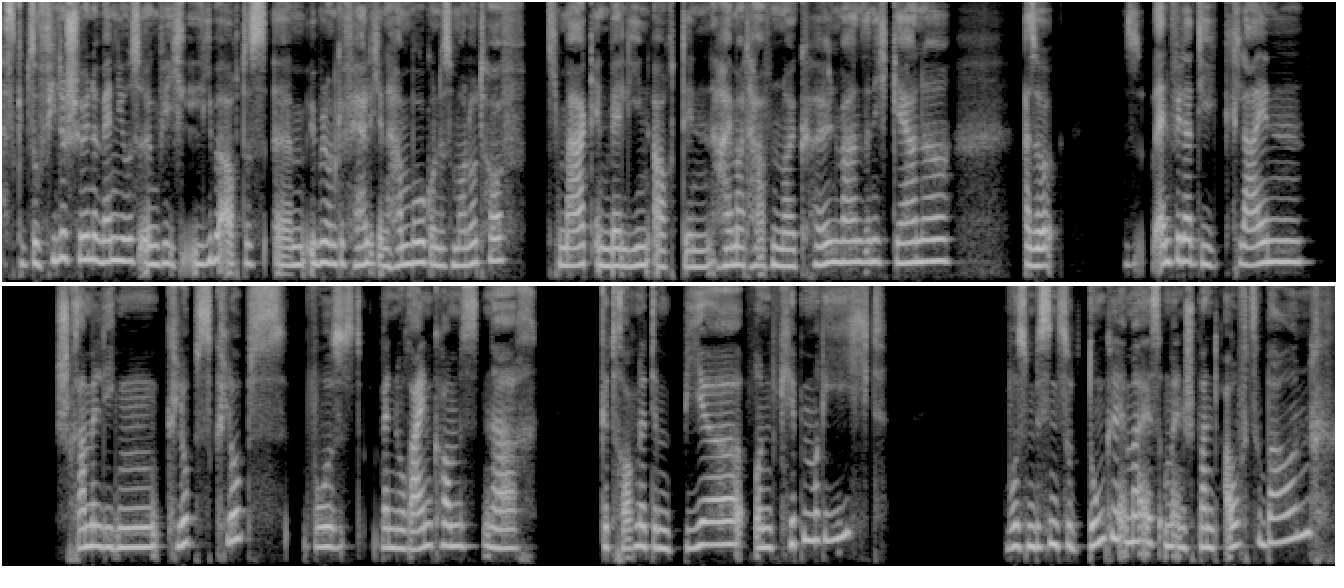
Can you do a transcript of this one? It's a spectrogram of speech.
Es gibt so viele schöne Venues irgendwie. Ich liebe auch das ähm, Übel und Gefährlich in Hamburg und das Molotow. Ich mag in Berlin auch den Heimathafen Neukölln wahnsinnig gerne. Also entweder die kleinen schrammeligen Clubs, Clubs, wo es, wenn du reinkommst, nach getrocknetem Bier und Kippen riecht, wo es ein bisschen zu dunkel immer ist, um entspannt aufzubauen.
